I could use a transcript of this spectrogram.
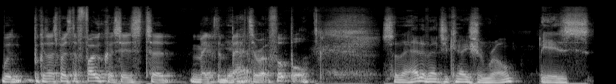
With, because I suppose the focus is to make them Yeah. better at football. So the head of education role is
